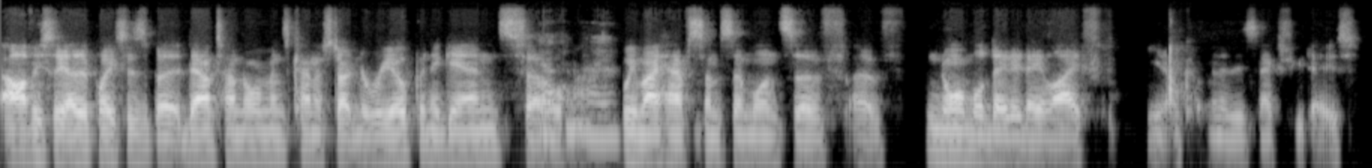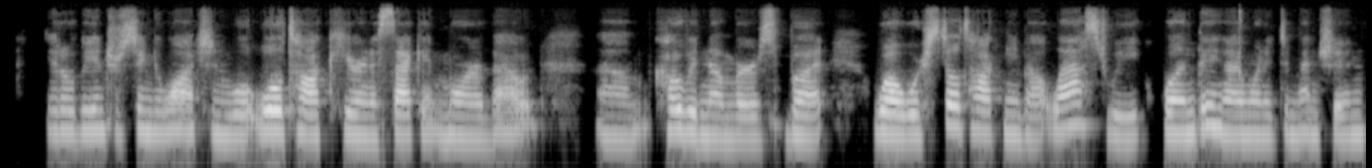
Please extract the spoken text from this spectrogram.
obviously other places, but downtown Norman's kind of starting to reopen again. So Definitely. we might have some semblance of of normal day to day life, you know, coming in these next few days. It'll be interesting to watch, and we'll we'll talk here in a second more about um, COVID numbers. But while we're still talking about last week, one thing I wanted to mention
